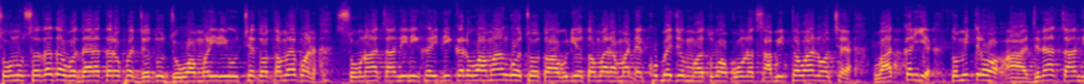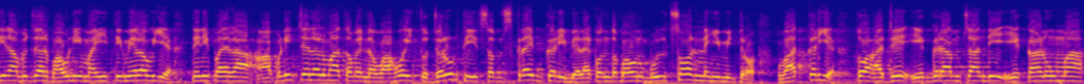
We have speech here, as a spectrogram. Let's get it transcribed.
સોનું સતત વધારા તરફ જતું જોવા મળી રહ્યું છે. તો તમે પણ સોના ચાંદીની ખરીદી કરવા માંગો છો, તો આ વીડિયો તમારા માટે ખૂબ જ મહત્વપૂર્ણ સાબિત થવાનો છે. વાત કરીએ, તો મિત્રો, આજના ચાંદીના બજાર ભાવની માહિતી મેળવીએ. તેની પહેલાં આપણી ચેનલમાં તમે નવા હોય તો જરૂરથી સબસ્ક્રાઇબ કરી, બેલ દબાવવાનું ભૂલશો નહીં મિત્રો. વાત કરીએ તો આજે એક ગ્રામ ચાંદી એકાણુંમાં,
